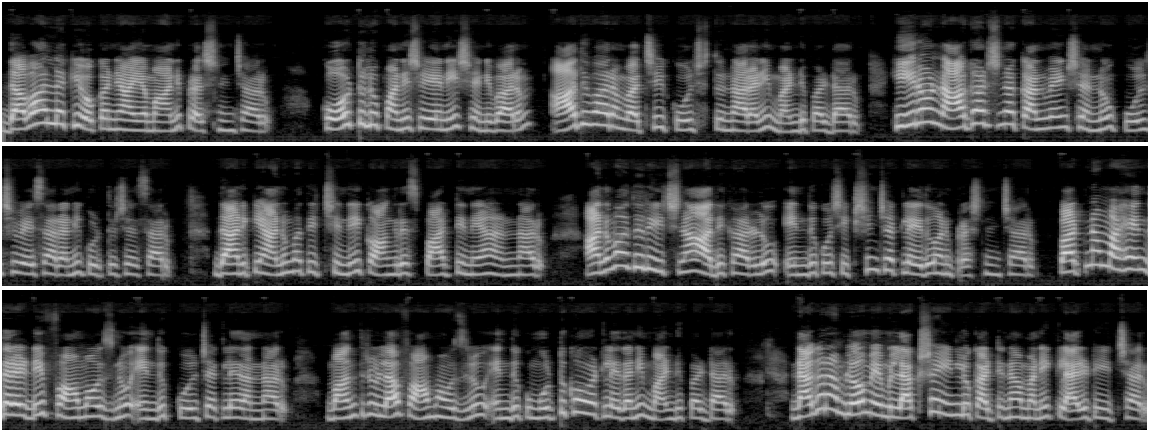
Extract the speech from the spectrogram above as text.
దవాళ్ళకి ఒక న్యాయమా అని ప్రశ్నించారు. కోర్టులు పనిచేయని శనివారం ఆదివారం వచ్చి కూల్చుతున్నారని మండిపడ్డారు. హీరో నాగార్జున కన్వెన్షన్ను కూల్చివేశారని గుర్తు చేశారు. దానికి అనుమతిచ్చింది కాంగ్రెస్ పార్టీనే అన్నారు. అనుమతులు ఇచ్చిన అధికారులు ఎందుకు శిక్షించట్లేదు అని ప్రశ్నించారు. పట్నం మహేందర్ రెడ్డి ఫామ్ హౌస్ను ఎందుకు కూల్చట్లేదన్నారు. మంత్రుల ఫామ్ హౌస్లు ఎందుకు ముట్టుకోవట్లేదని మండిపడ్డారు. నగరంలో మేము లక్ష ఇండ్లు కట్టినామని క్లారిటీ ఇచ్చారు.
